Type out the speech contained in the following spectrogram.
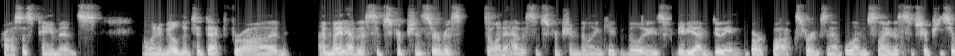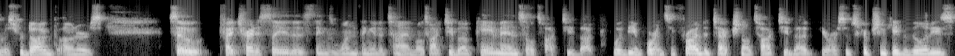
process payments. I want to be able to detect fraud. I might have a subscription service. So I want to have a subscription billing capabilities. Maybe I'm doing BarkBox, for example. I'm selling a subscription service for dog owners. So if I try to say those things one thing at a time, I'll talk to you about payments. I'll talk to you about what the importance of fraud detection. I'll talk to you about our subscription capabilities.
